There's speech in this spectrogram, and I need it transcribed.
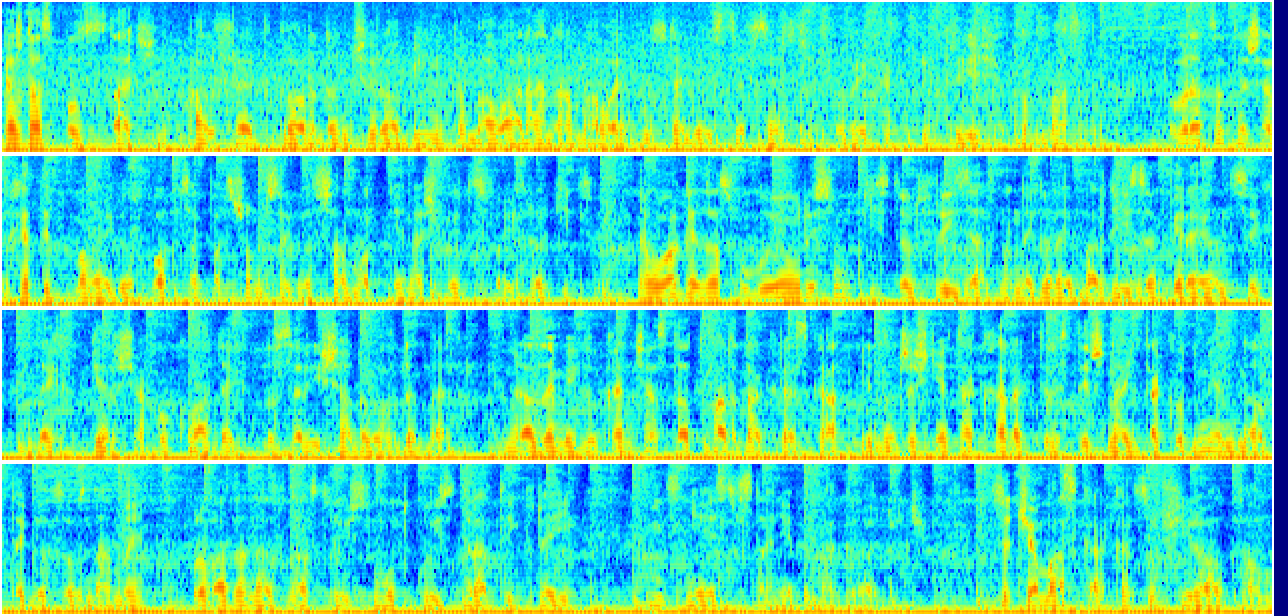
Każda z postaci, Alfred, Gordon czy Robin, to mała rana, małe puste miejsce w sercu człowieka, który kryje się pod maską. Powraca też archetyp małego chłopca patrzącego samotnie na śmierć swoich rodziców. Na uwagę zasługują rysunki Stelfreeza, znanego najbardziej zapierających dech w piersiach okładek do serii Shadow of the Bear. Tym razem jego kanciasta, twarda kreska, jednocześnie tak charakterystyczna i tak odmienna od tego, co znamy, wprowadza nas w nastrój smutku i straty, której nic nie jest w stanie wynagrodzić. Trzecia maska Katsushiro Otomo.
